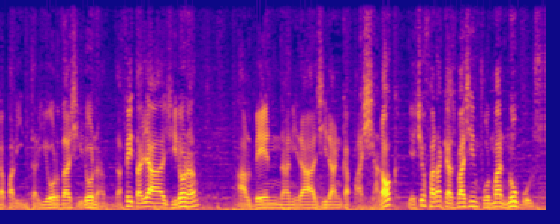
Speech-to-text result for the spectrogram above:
cap a l'interior de Girona. De fet, allà a Girona, el vent anirà girant cap a Xaloc i això farà que es vagin formant núvols,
